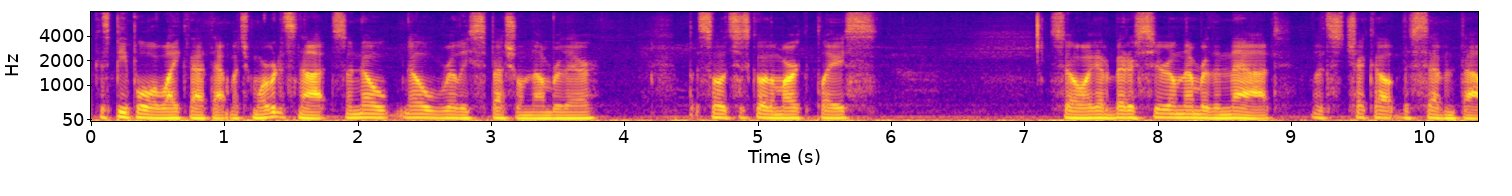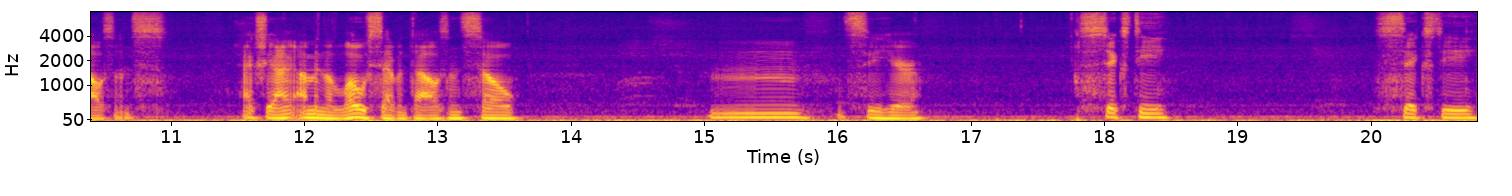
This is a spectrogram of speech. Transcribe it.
Because people will like that that much more, but it's not. So no no really special number there. So let's just go to the marketplace. So I got a better serial number than that. Let's check out the 7,000s. Actually, I, am in the low 7,000s, so mm, let's see here. 60, 60.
